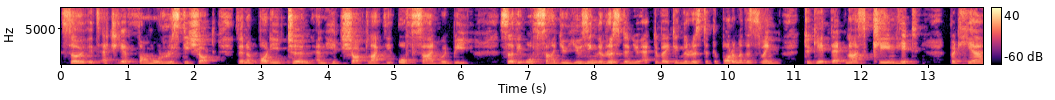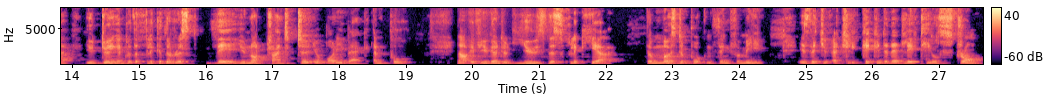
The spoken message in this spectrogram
So it's actually a far more wristy shot than a body turn and hit shot like the offside would be. So the offside, you're using the wrist and you're activating the wrist at the bottom of the swing to get that nice clean hit. But here, you're doing it with a flick of the wrist there. You're not trying to turn your body back and pull. Now, if you're going to use this flick here, the most important thing for me is that you actually kick into that left heel strong.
